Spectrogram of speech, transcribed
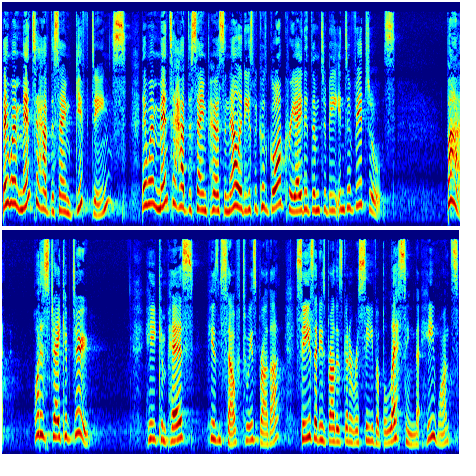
They weren't meant to have the same giftings. They weren't meant to have the same personalities because God created them to be individuals. But what does Jacob do? He compares himself to his brother, sees that his brother's going to receive a blessing that he wants,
